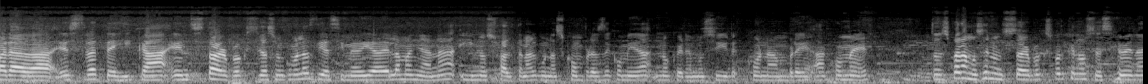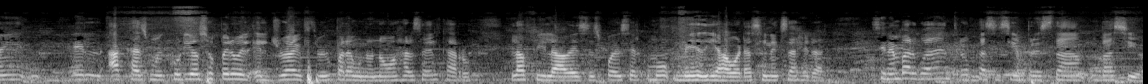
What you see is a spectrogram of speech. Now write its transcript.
Parada estratégica en Starbucks. Ya son como las 10 y media de la mañana y nos faltan algunas compras de comida. No queremos ir con hambre a comer. Entonces paramos en un Starbucks porque no sé si ven ahí, el, acá es muy curioso, pero el, el drive-thru para uno no bajarse del carro, la fila a veces puede ser como media hora sin exagerar. Sin embargo, adentro casi siempre está vacío.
